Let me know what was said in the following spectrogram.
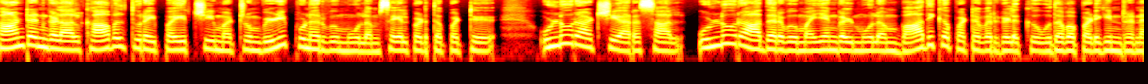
காண்டன்களால் காவல்துறை பயிற்சி மற்றும் விழிப்புணர்வு மூலம் செயல்படுத்தப்பட்டு உள்ளூராட்சி அரசால் உள்ளூர் ஆதரவு மையங்கள் மூலம் பாதிக்கப்பட்டவர்களுக்கு உதவப்படுகின்றன.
